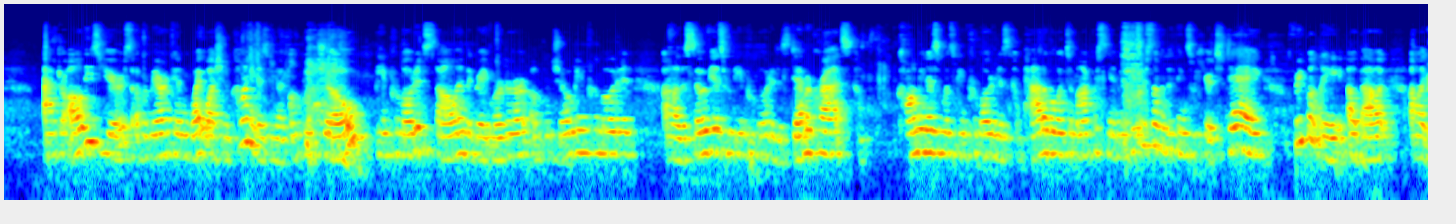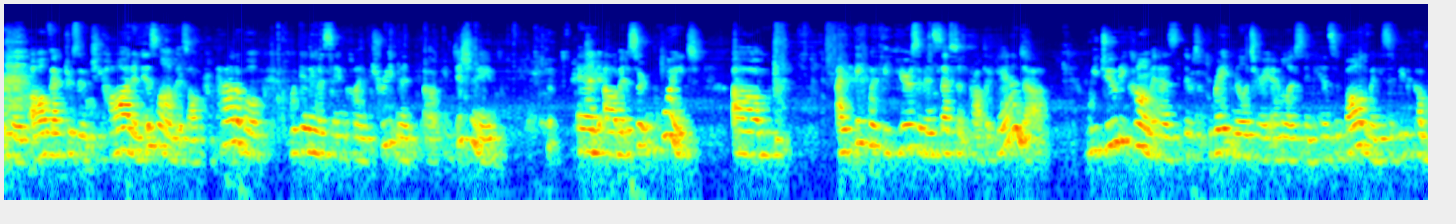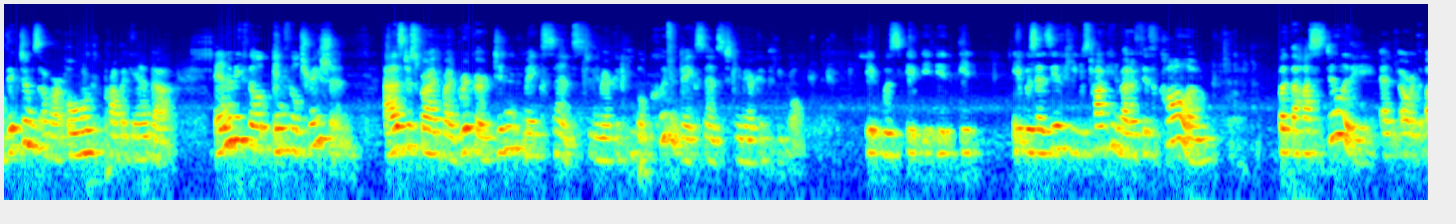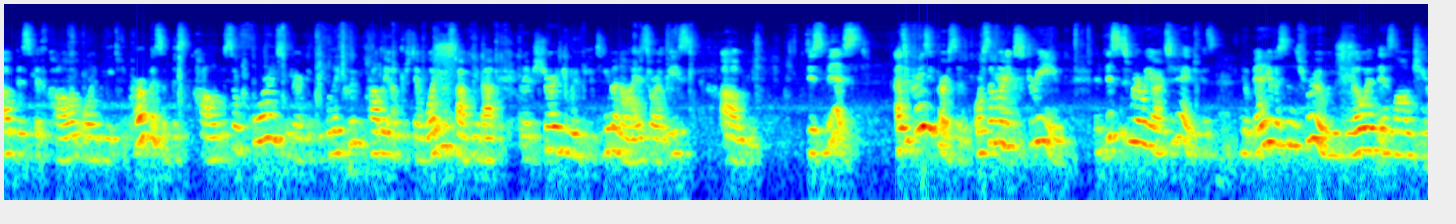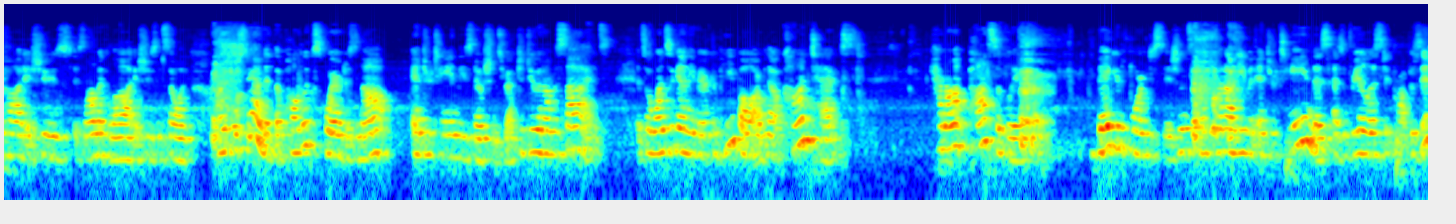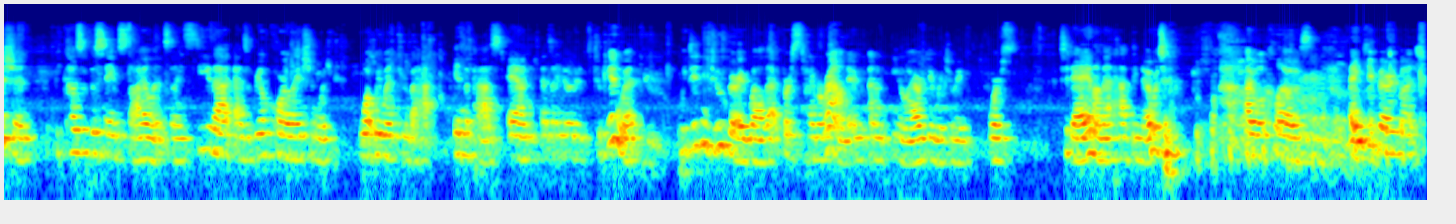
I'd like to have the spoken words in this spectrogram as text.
after all these years of American whitewashing of communism, you had Uncle Joe being promoted, Stalin, the great murderer, Uncle Joe being promoted, uh, the Soviets were being promoted as Democrats, communism was being promoted as compatible with democracy. I mean, these are some of the things we hear today frequently about, uh, you know, all vectors of jihad and Islam is all compatible. We're getting the same kind of treatment, uh, conditioning. And um, at a certain point, um, I think with the years of incessant propaganda, we do become, as there was a great military analyst named Hanson Baldwin, he said, we become victims of our own propaganda. Enemy infiltration as described by Bricker, didn't make sense to the American people, couldn't make sense to the American people. It was, it, it, it, it, was as if he was talking about a fifth column, but the hostility and, or of this fifth column or the, the purpose of this column was so foreign to the American people, they couldn't probably understand what he was talking about, and I'm sure he would be demonized or at least um, dismissed as a crazy person or someone extreme. And this is where we are today because you know, many of us in this room who deal with Islam, jihad issues, Islamic law issues, and so on, understand that the public square does not entertain these notions. You have to do it on the sides. And so once again, the American people are without context, cannot possibly make informed decisions, and cannot even entertain this as a realistic proposition because of the same silence. And I see that as a real correlation with what we went through in the past. And as I noted to begin with, we didn't do very well that first time around. And, and you know, I argue we're doing worse today. And on that happy note, I will close. Thank you very much.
